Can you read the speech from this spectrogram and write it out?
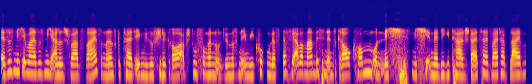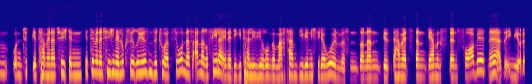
es ist nicht immer, es ist nicht alles schwarz-weiß, sondern es gibt halt irgendwie so viele graue Abstufungen und wir müssen irgendwie gucken, dass, dass wir aber mal ein bisschen ins Grau kommen und nicht, nicht in der digitalen Steinzeit weiterbleiben. Und jetzt haben wir natürlich den, jetzt sind wir natürlich in der luxuriösen Situation, dass andere Fehler in der Digitalisierung gemacht haben, die wir nicht wiederholen müssen, sondern wir haben jetzt dann, wir haben ein Vorbild, ne, also irgendwie, oder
